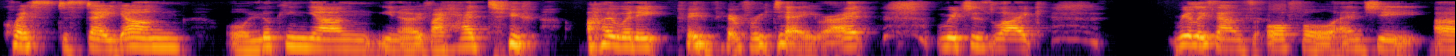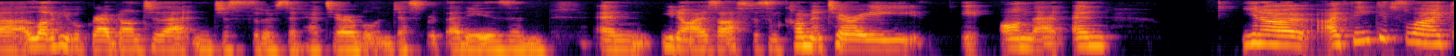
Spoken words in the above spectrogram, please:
quest to stay young or looking young. You know, if I had to, I would eat poop every day, right? Which is like really sounds awful. And she, uh, a lot of people grabbed onto that and just sort of said how terrible and desperate that is. And and you know, I was asked for some commentary on that. And you know, I think it's like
